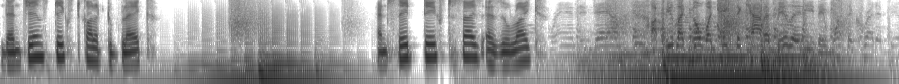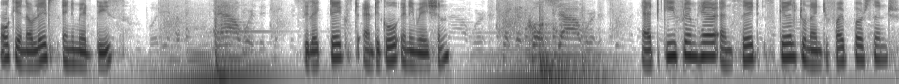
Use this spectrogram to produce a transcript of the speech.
Then change text color to black. And set text size as you like. Okay, now let's animate this. Select text and go animation. Add keyframe here and set scale to 95%.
